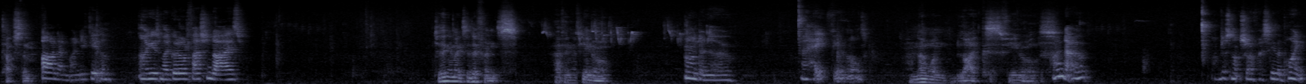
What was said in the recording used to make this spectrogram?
touched them. Oh, never mind. You keep them. I'll use my good old-fashioned eyes. Do you think it makes a difference having a funeral? I don't know. I hate funerals. No one likes funerals. I know. I'm just not sure if I see the point.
